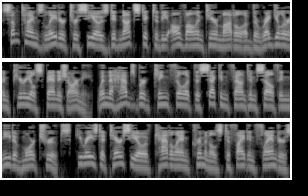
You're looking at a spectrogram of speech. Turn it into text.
Sometimes later tercios did not stick to the all-volunteer model of the regular imperial Spanish army. When the Habsburg king Philip II found himself in need of more troops, he raised a tercio of Catalan criminals to fight in Flanders,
